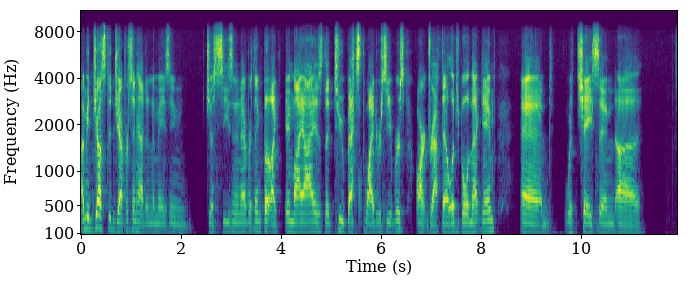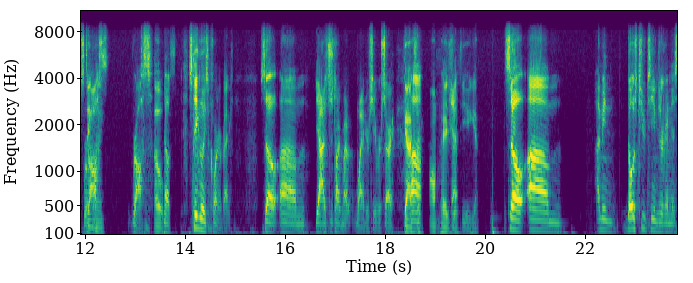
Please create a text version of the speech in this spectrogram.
I mean Justin Jefferson had an amazing just season and everything, but like in my eyes, the two best wide receivers aren't draft eligible in that game. And with Chase and uh Stingley. Ross. Ross. Oh. No, Stingley's cornerback. So um yeah, I was just talking about wide receiver, sorry. Gotcha. Uh, On page yeah. with you again. So, um, I mean, those two teams are going to.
